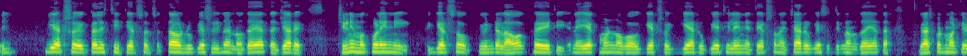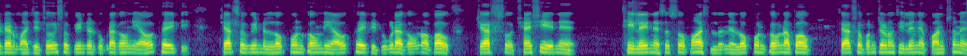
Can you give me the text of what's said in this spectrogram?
અગિયારસો એકતાલીસથી તેરસો સત્તાવન રૂપિયા સુધીના નોંધાયા હતા. જ્યારે ઝીણી મગફળીની અગિયારસો ક્વિન્ટલ આવક થઈ હતી અને એક મણનો ભાવ અગિયારસો અગિયાર રૂપિયાથી લઈને તેરસો ને ચાર રૂપિયા સુધીના નોંધાયા હતા. રાજકોટ માર્કેટ યાર્ડમાં આજે ચોવીસો ક્વિન્ટલ ટુકડા ઘઉંની આવક થઈ હતી. ચારસો ક્વિન્ટલ લોકવન ઘઉંની આવક થઈ હતી. ટુકડા ઘઉંનો ભાવ ચારસો છ્યાસી અને થી લઈને છસો પાંચ અને લોકવન ઘઉંના ભાવ ચારસો પંચાણુંથી લઈને પાંચસો ને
